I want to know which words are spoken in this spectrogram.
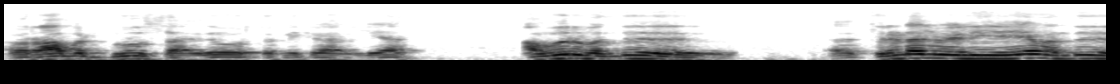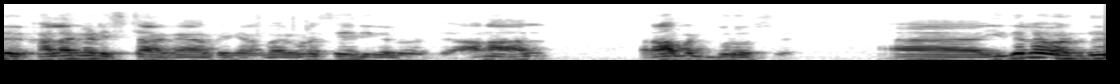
அவர் ராபர்ட் ப்ரூஸா ஏதோ ஒருத்தர் நிக்கிறார் இல்லையா? அவர் வந்து திருநெல்வேலியே வந்து கலங்கடிச்சிட்டாங்க அப்படிங்கிற மாதிரி கூட செய்திகள் வருது. ஆனால் ராபர்ட் ப்ரூஸ் இதுல வந்து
